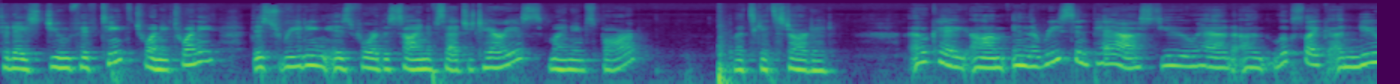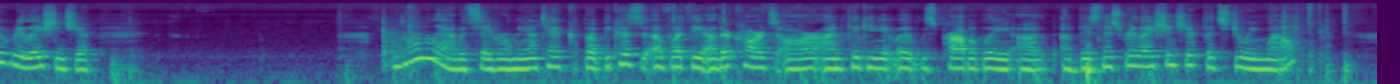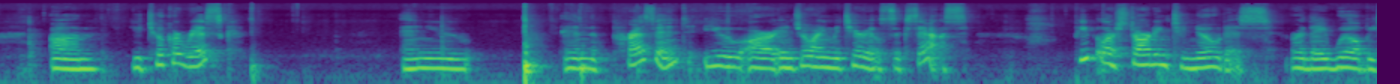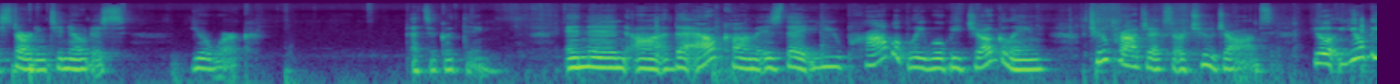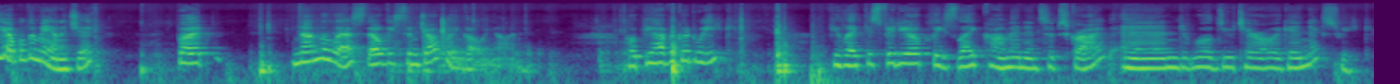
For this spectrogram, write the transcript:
Today's June 15th, 2020. This reading is for the sign of Sagittarius. My name's Barb. Let's get started. Okay, um, in the recent past, you had, a, looks like a new relationship. Normally I would say romantic, but because of what the other cards are, I'm thinking it, it was probably a, a, business relationship that's doing well. Um, you took a risk and you, in the present, you are enjoying material success people are starting to notice, or they will be starting to notice your work. That's a good thing. And then uh, the outcome is that you probably will be juggling two projects or two jobs. You'll, you'll be able to manage it, but nonetheless, there'll be some juggling going on. Hope you have a good week. If you like this video, please like, comment, and subscribe, and we'll do tarot again next week.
